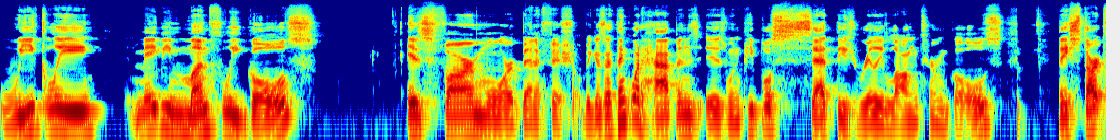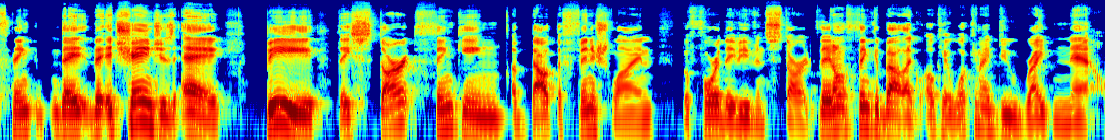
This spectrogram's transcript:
weekly, maybe monthly goals is far more beneficial because I think what happens is when people set these really long-term goals, they start think they, they it changes a B, they start thinking about the finish line before they've even started. They don't think about like, okay, what can I do right now?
